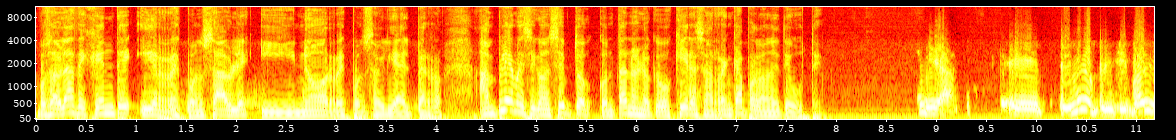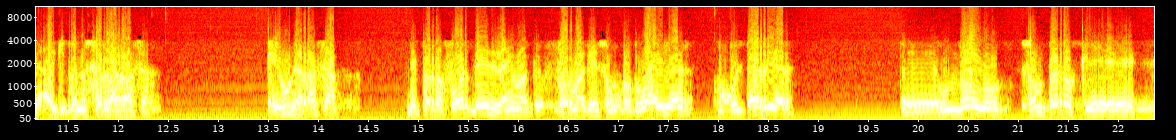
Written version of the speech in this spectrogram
Vos hablás de gente irresponsable y no responsabilidad del perro. Amplíame ese concepto, contanos lo que vos quieras, arrancá por donde te guste. Mira, eh, primero principal hay que conocer la raza, que es una raza de perros fuertes, de la misma forma que es un Rottweiler, un Bull Terrier, eh, un Dogo. Son perros que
